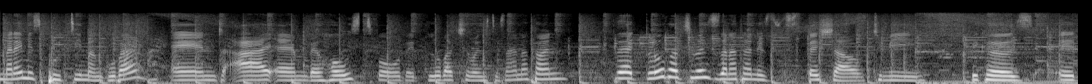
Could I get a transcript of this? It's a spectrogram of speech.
my name is Puti Manguba, and I am the host for the Global Children's Designathon. The Global Children's Designathon is special to me because it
